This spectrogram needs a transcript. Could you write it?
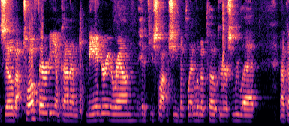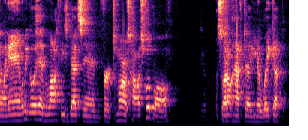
so about twelve thirty, I'm kind of meandering around, hit a few slot machines, been playing a little bit of poker, some roulette. And I'm kind of like, eh, let me go ahead and lock these bets in for tomorrow's college football, so I don't have to, you know, wake up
